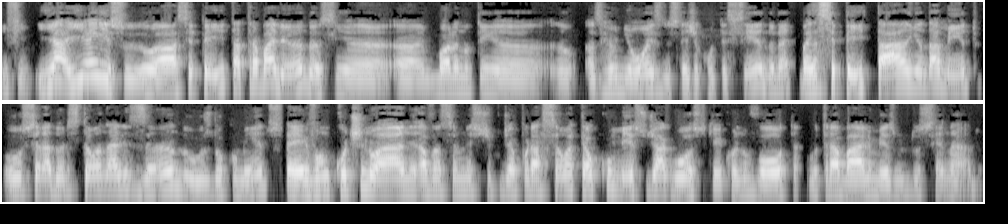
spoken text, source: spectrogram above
Enfim. E aí é isso, a CPI está trabalhando, assim, a, a, embora não tenha as reuniões, não esteja acontecendo, né? Mas a CPI está em andamento, os senadores estão analisando os documentos é, e vão continuar avançando nesse tipo de apuração até o começo de agosto, que é quando volta o trabalho mesmo do Senado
